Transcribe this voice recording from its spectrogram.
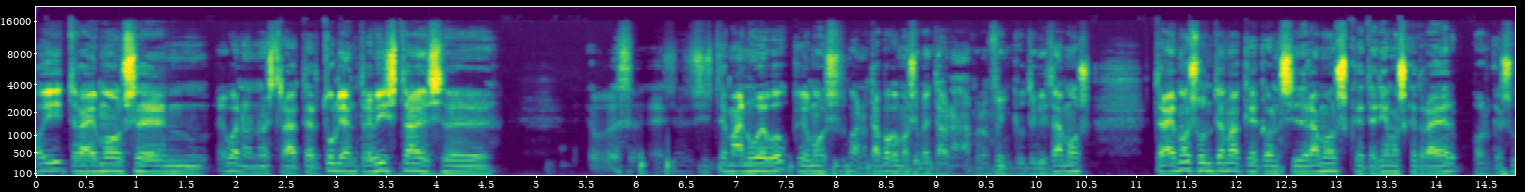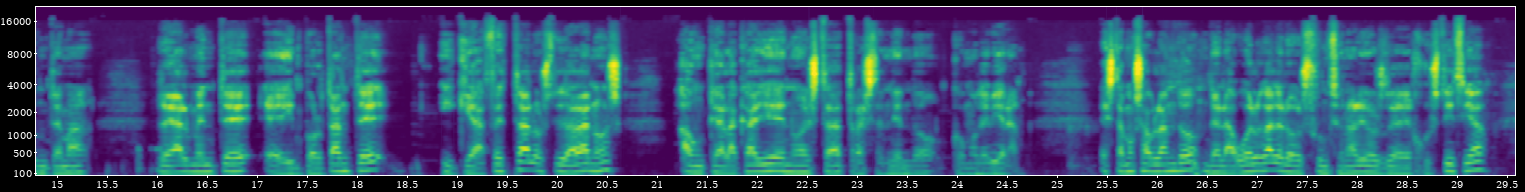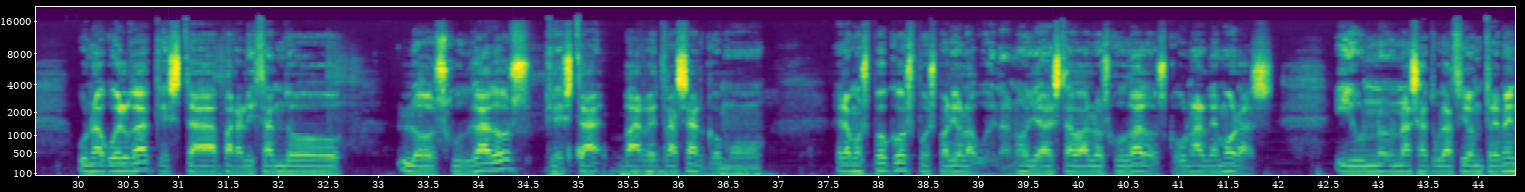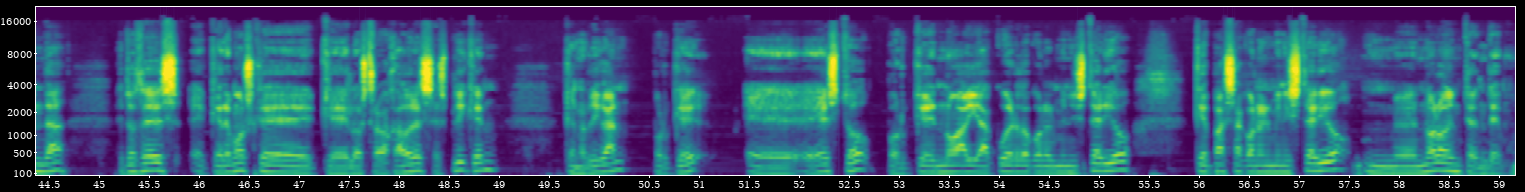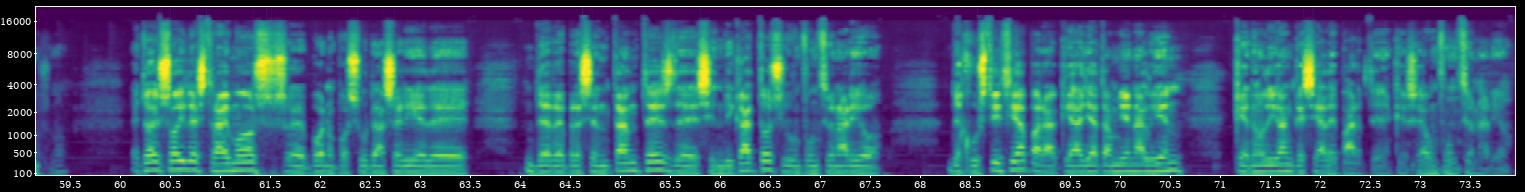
Hoy traemos, en, bueno, nuestra tertulia entrevista es, eh, es, el sistema nuevo que hemos, bueno, tampoco hemos inventado nada, pero en fin, que utilizamos. Traemos un tema que consideramos que teníamos que traer porque es un tema realmente eh, importante y que afecta a los ciudadanos, aunque a la calle no está trascendiendo como debiera. Estamos hablando de la huelga de los funcionarios de justicia, una huelga que está paralizando los juzgados, que está, va a retrasar como éramos pocos, pues parió la abuela, ¿no? Ya estaban los juzgados con unas demoras y un, una saturación tremenda. Entonces, eh, queremos que, que, los trabajadores expliquen, que nos digan por qué eh, esto, por qué no hay acuerdo con el ministerio, qué pasa con el ministerio, mm, eh, no lo entendemos, ¿no? Entonces hoy les traemos, eh, bueno, pues una serie de, de representantes de sindicatos y un funcionario de justicia para que haya también alguien que no digan que sea de parte, que sea un funcionario.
